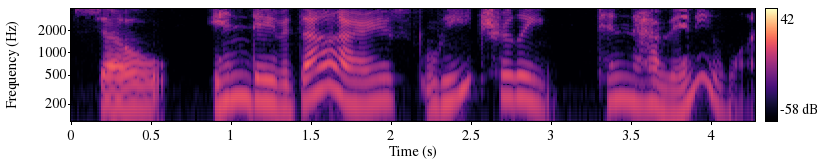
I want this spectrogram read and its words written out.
So, in David's eyes, Lee truly didn't have anyone.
